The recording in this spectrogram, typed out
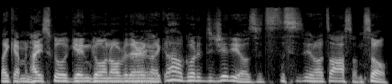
like I'm in high school again, going over there and like, oh, go to DeGidio's. It's this, you know, it's awesome. So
